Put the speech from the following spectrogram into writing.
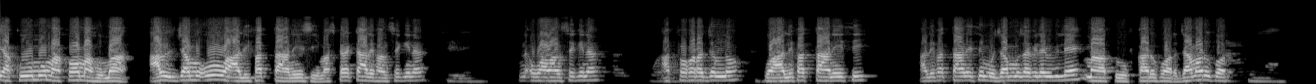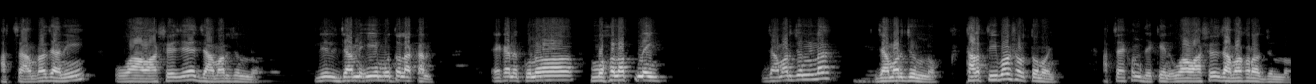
ইয়াকুমু মাকামাহুমা আল জামু ও আলিফাত তানিসি। মাঝখানে একটা আলিফ আনছে কিনা? না ওয়া আনছে কিনা? আত্ম করার জন্য। ওয়া আলিফাত তানিসি। আলিফাত তানিসি মুজাম মুজাফিলা মিলে মাতুফ। কার উপর? জামার উপর। আচ্ছা আমরা জানি ওয়া আসে যে জামার জন্য। লিল জামই মুতলাকান। এখানে কোনো মহলত নেই। জামার জন্য না? জামার জন্য। তার তীব্র শর্ত নয়। আচ্ছা এখন দেখেন ওয়া আসে জামা করার জন্য।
